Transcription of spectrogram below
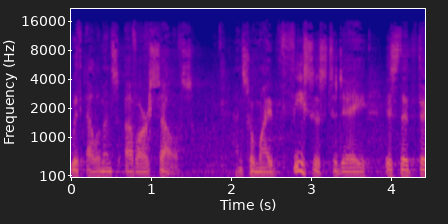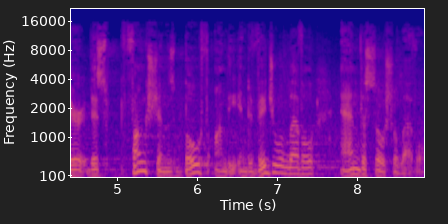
with elements of ourselves. And so my thesis today is that there, this functions both on the individual level and the social level.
